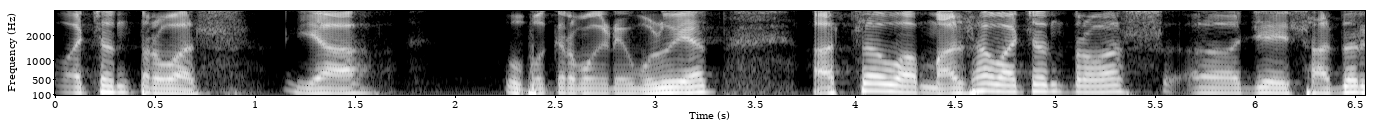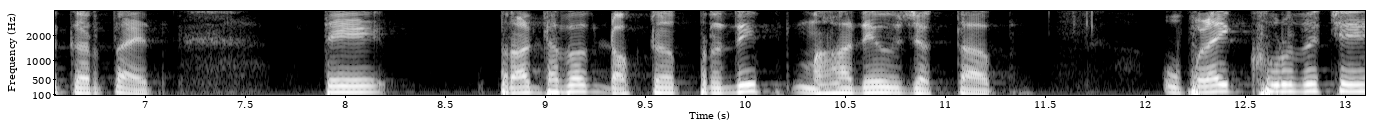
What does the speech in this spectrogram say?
वाचन प्रवास या उपक्रमाकडे वळूयात. आजचा वा माझा वाचन प्रवास जे सादर करतायत ते प्राध्यापक डॉक्टर प्रदीप महादेव जगताप. उपळाई खुर्दचे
